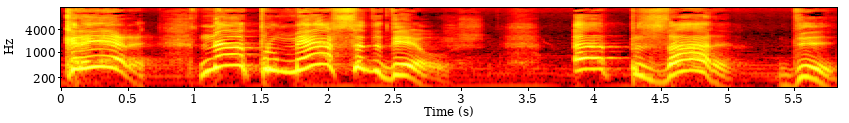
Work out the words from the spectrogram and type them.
crer na promessa de Deus, apesar de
